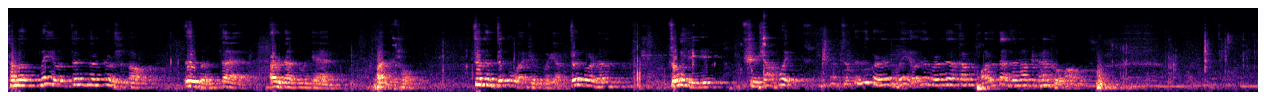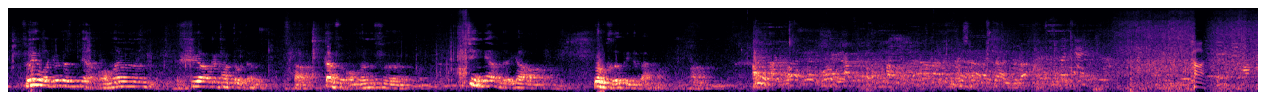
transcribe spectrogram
他们没有真正认识到日本在二战中间犯的错，这跟德国完全不一样。德国人总理去下跪，这个日本人没有，日本人在还跑到战车上去看口号。所以我觉得是这样，我们需要跟他斗争啊，但是我们是尽量的要用和平的办法啊。好。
